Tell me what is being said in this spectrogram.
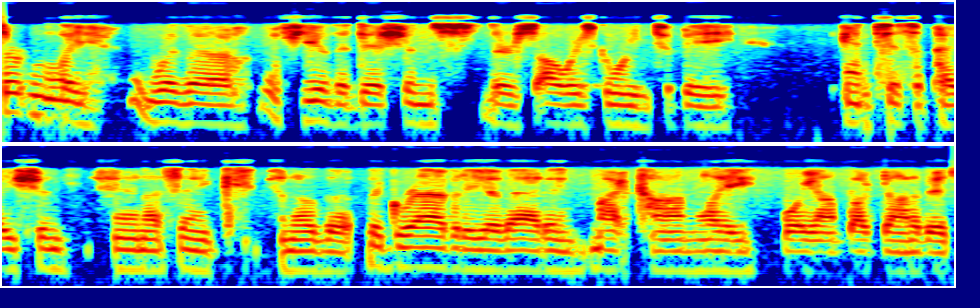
certainly, with a, a few of the additions, there's always going to be anticipation, and I think you know the the gravity of adding Mike Conley, Bojan Bogdanovic,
